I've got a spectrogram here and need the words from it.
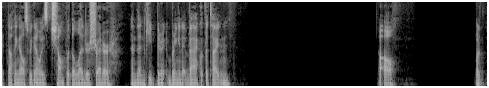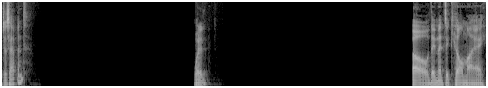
If nothing else, we can always chump with the Ledger Shredder and then keep bringing it back with the Titan. Uh-oh. What just happened? What did... Oh, they meant to kill my...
